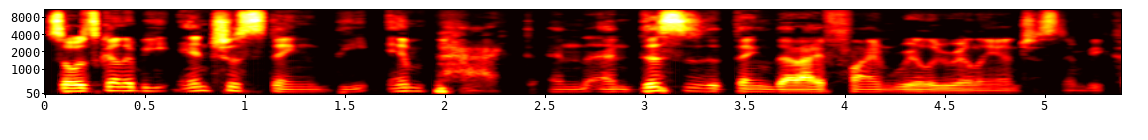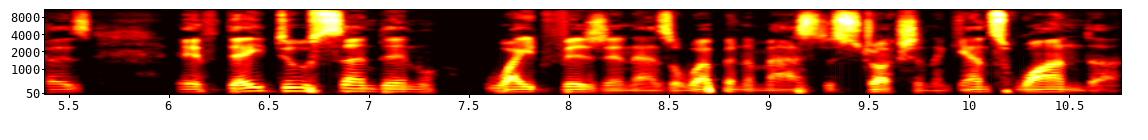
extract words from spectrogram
So it's going to be interesting the impact, and and this is the thing that I find really really interesting because if they do send in White Vision as a weapon of mass destruction against Wanda,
